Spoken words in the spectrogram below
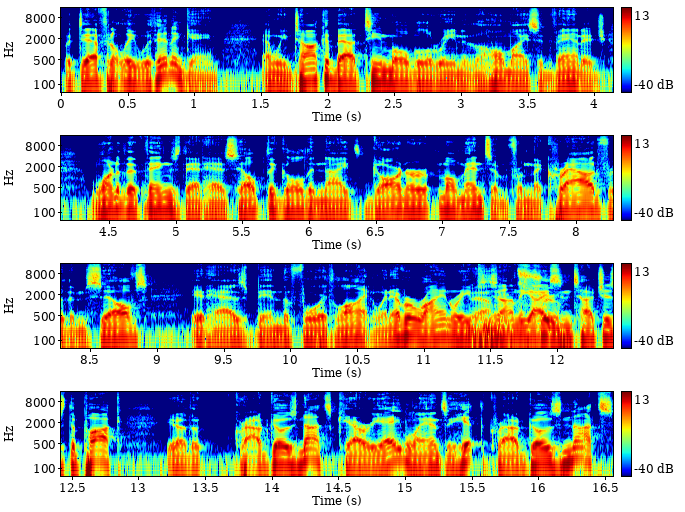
but definitely within a game. And we talk about t-mobile arena the home ice advantage. One of the things that has helped the golden knights garner momentum from the crowd for themselves it has been the fourth line. Whenever ryan reaves is on the it's ice and touches the puck you know the crowd goes nuts. Carrier lands a hit the crowd goes nuts.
